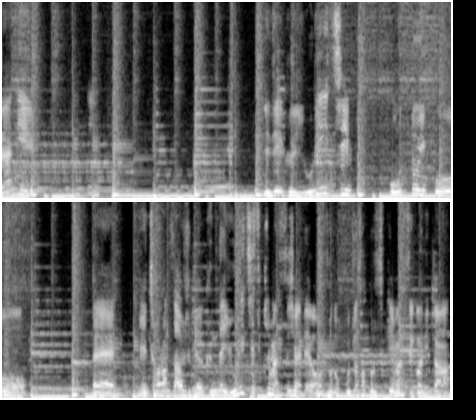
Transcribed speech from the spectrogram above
레아님, 네. 이제 그 유리칩 옷도 있고, 네, 예, 저랑 싸우실게요. 근데 유리치 스킬만 쓰셔야 돼요. 저도 고조 사토로 스킬만 쓸 거니까.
